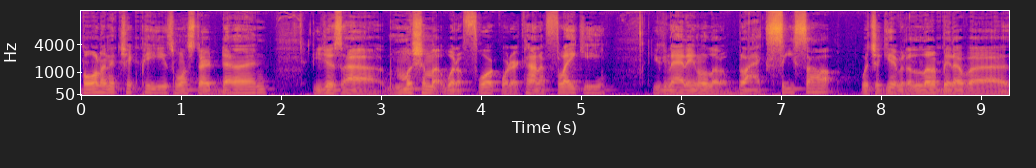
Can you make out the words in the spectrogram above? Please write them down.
boiling the chickpeas. Once they're done, you just uh, mush them up with a fork where they're kind of flaky. You can add in a little black sea salt which will give it a little bit of a,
